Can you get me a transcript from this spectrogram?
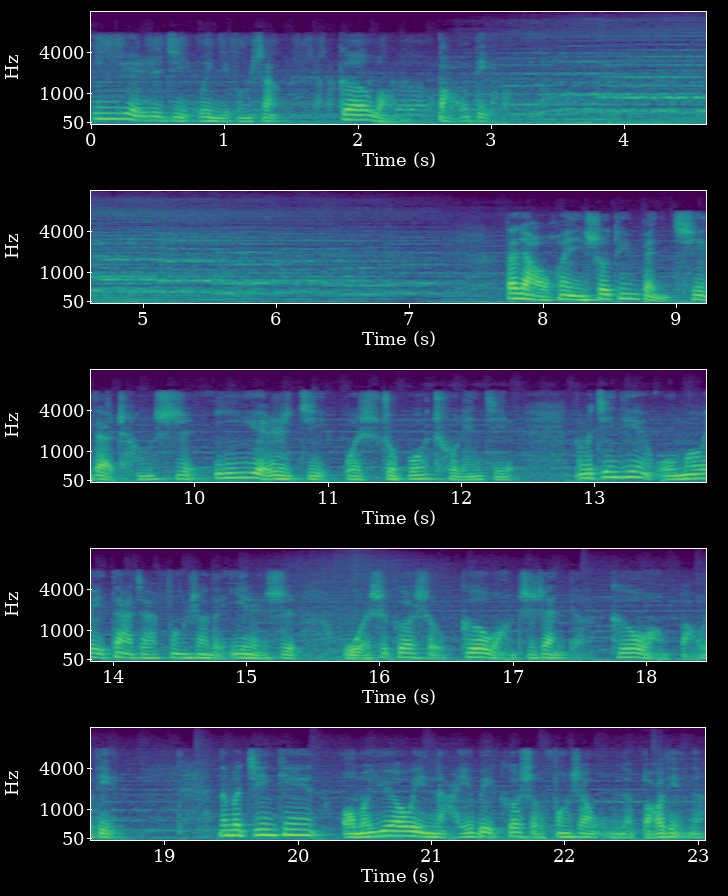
音乐日记为你奉上歌王宝典。大家好，欢迎收听本期的城市音乐日记，我是主播楚连杰。那么今天我们为大家奉上的依然是《我是歌手歌王之战》的歌王宝典。那么今天我们又要为哪一位歌手奉上我们的宝典呢？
